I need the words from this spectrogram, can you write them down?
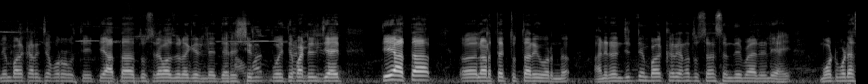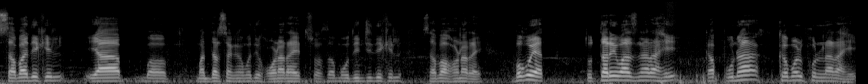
निंबाळकरांच्या बरोबर होते ते आता दुसऱ्या बाजूला गेलेले आहेत. धैर्यशील मोहिते पाटील जे आहेत ते आता लढत आहेत तुतारीवरनं. आणि रणजित निंबाळकर यांना दुसऱ्या संधी मिळालेली आहे. मोठमोठ्या सभा देखील या मतदारसंघामध्ये होणार आहेत. स्वतः मोदींची देखील सभा होणार आहे. बघूयात तुतारी वाजणार आहे का पुन्हा कमळ फुलणार आहे?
